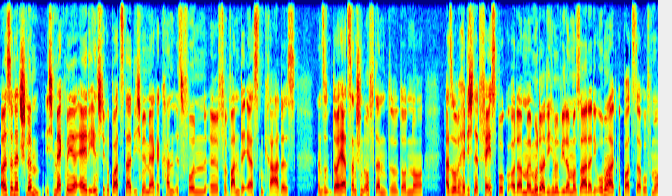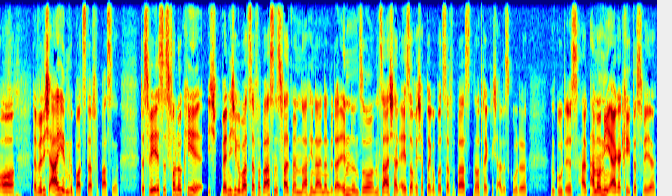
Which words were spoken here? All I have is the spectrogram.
Aber ist doch nicht schlimm. Ich merke mir, ey, die einzige Geburtstag, die ich mir merken kann, ist von äh, Verwandte ersten Grades. Also, da hört dann schon oft dann dort noch. Also hätte ich nicht Facebook oder meine Mutter, die hin und wieder mal sagt, die Oma hat Geburtstag, ruf mal oh, da würde ich auch jeden Geburtstag verpassen. Deswegen ist es voll okay. Ich, wenn ich einen Geburtstag verpasse, das fällt mir im Nachhinein dann wieder in und so, dann sage ich halt, ey, sorry, ich habe da Geburtstag verpasst, nauträglich alles Gute und gut ist. Hat, hat noch nie Ärger gekriegt, deswegen.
